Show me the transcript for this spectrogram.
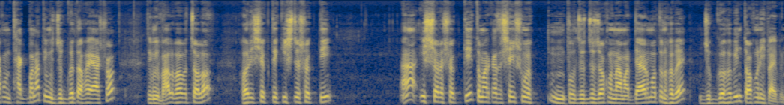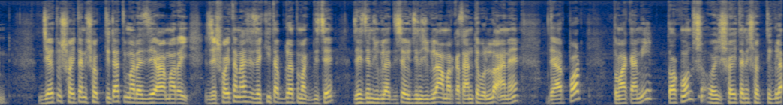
এখন থাকবে না। তুমি যোগ্যতা হয়ে আসো, তুমি ভালোভাবে চলো। হরি শক্তি কৃষ্ণ শক্তি হ্যাঁ ঈশ্বরের শক্তি তোমার কাছে সেই সময় প্রযোজ্য যখন আমার দেওয়ার মতন হবে, যোগ্য হবেন, তখনই পাবেন যেহেতু শয়তানি শক্তিটা তোমার যে আমার এই, যে শয়তান আছে যে কিতাবগুলো তোমাকে দিছে, যে জিনিসগুলো দিছে, ওই জিনিসগুলো আমার কাছে আনতে বলল, আনে, দেওয়ার পর তোমাকে আমি তখন ওই শয়তানি শক্তিগুলো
